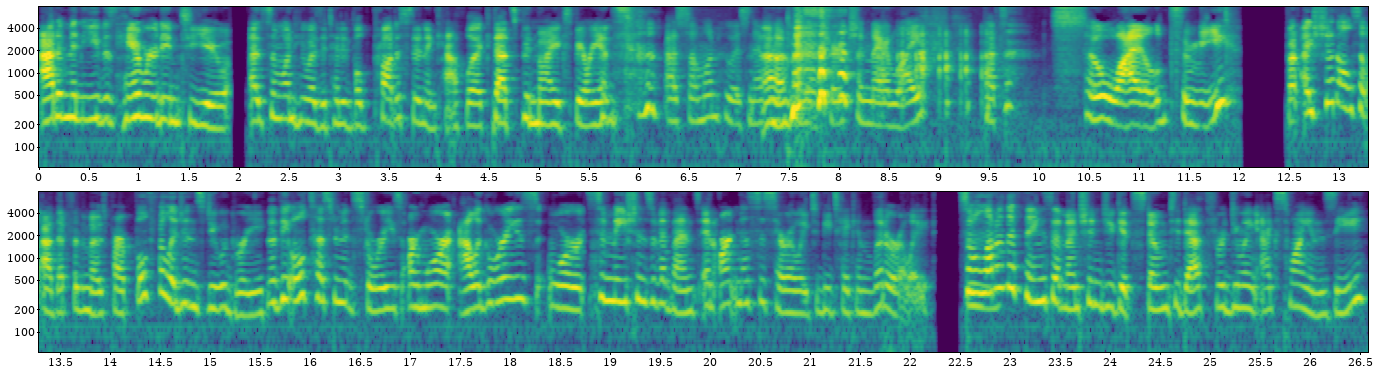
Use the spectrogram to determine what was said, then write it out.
Adam and Eve is hammered into you. As someone who has attended both Protestant and Catholic, that's been my experience. As someone who has never Um. attended church in their life, that's so wild to me. But I should also add that for the most part, both religions do agree that the Old Testament stories are more allegories or summations of events and aren't necessarily to be taken literally. So, a hmm. lot of the things that mentioned you get stoned to death for doing X, Y, and Z,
